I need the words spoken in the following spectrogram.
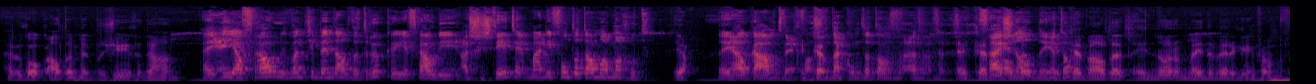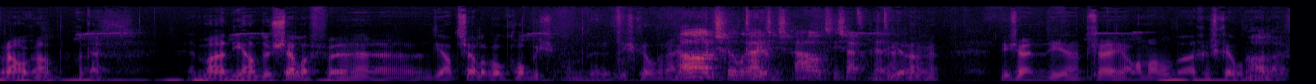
Heb ik ook altijd met plezier gedaan. Hey, en jouw vrouw, want je bent altijd druk. Je vrouw die assisteert, maar die vond dat allemaal maar goed. Ja. Dat je elke avond weg was. Ik heb- Want daar komt dat dan eh, eh, Ik heb vrij snel altijd- op neer, Ik toch? heb altijd enorm medewerking van mijn vrouw gehad. Oké. Maar die had dus zelf, eh, die had zelf ook hobby's. Eh, die schilderijen. Oh, die die schilderijtjes. Oh, die zijn Die vergeten. hangen. Die, zijn, die hebben zij allemaal geschilderd. Oh, leuk.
